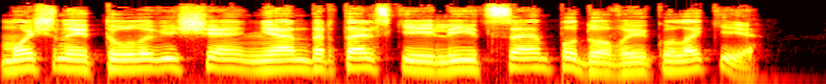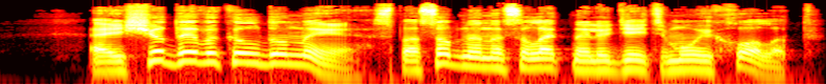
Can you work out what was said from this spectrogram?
Мощные туловища, неандертальские лица, пудовые кулаки. А еще девы-колдуны, способны насылать на людей тьму и холод.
